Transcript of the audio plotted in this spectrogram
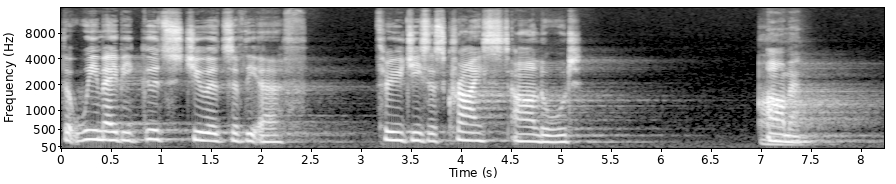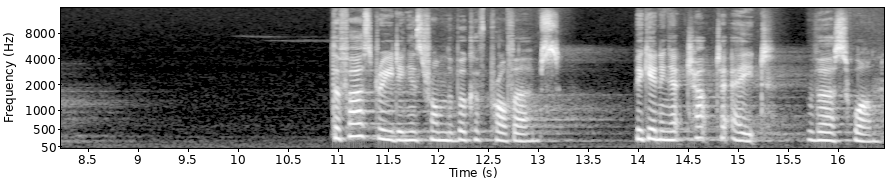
that we may be good stewards of the earth. Through Jesus Christ our Lord. Amen. Amen. The first reading is from the book of Proverbs, beginning at chapter 8, verse 1.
